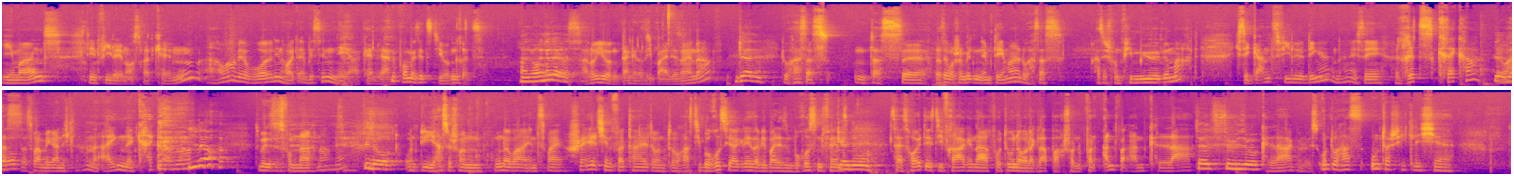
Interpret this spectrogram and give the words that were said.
jemand, den viele in Osterrad kennen, aber wir wollen ihn heute ein bisschen näher kennenlernen. Vor mir sitzt Jürgen Ritz. Hallo Andreas. Hallo Jürgen, danke, dass ich bei dir sein darf. Gerne. Du hast das, das, äh, das sind wir schon mitten im Thema, du hast das, hast dir schon viel Mühe gemacht. Ich sehe ganz viele Dinge. Ne? Ich sehe Ritz-Cracker. Du Genau. hast, das war mir gar nicht klar, eine eigene Cracker. Ja, Zumindest ist es vom Nachnamen. her. genau. Und die hast du schon wunderbar in zwei Schälchen verteilt und du hast die Borussia-Gläser, wir beide sind Borussen-Fans. Genau. Das heißt, heute ist die Frage nach Fortuna oder Gladbach schon von Anfang an klar, Das ist sowieso. klar gelöst. Und du hast unterschiedliche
